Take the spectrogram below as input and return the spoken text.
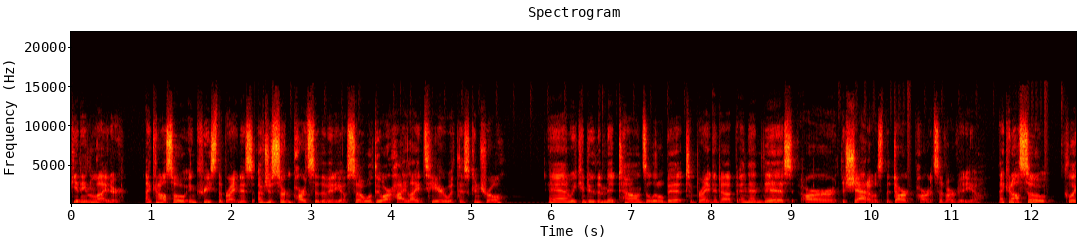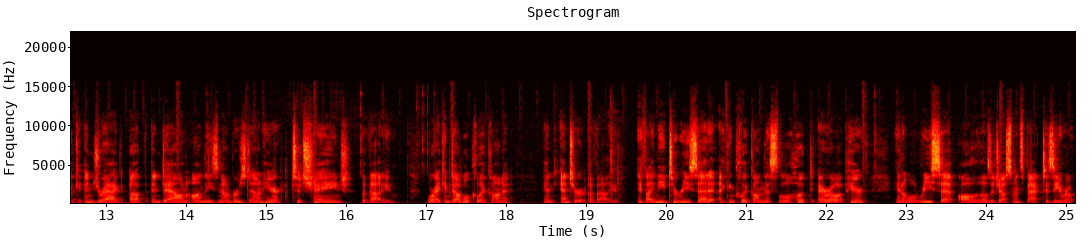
getting lighter. I can also increase the brightness of just certain parts of the video. So we'll do our highlights here with this control and we can do the midtones a little bit to brighten it up. And then this are the shadows, the dark parts of our video. I can also click and drag up and down on these numbers down here to change the value. Or I can double click on it and enter a value. If I need to reset it, I can click on this little hooked arrow up here and it will reset all of those adjustments back to zero.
